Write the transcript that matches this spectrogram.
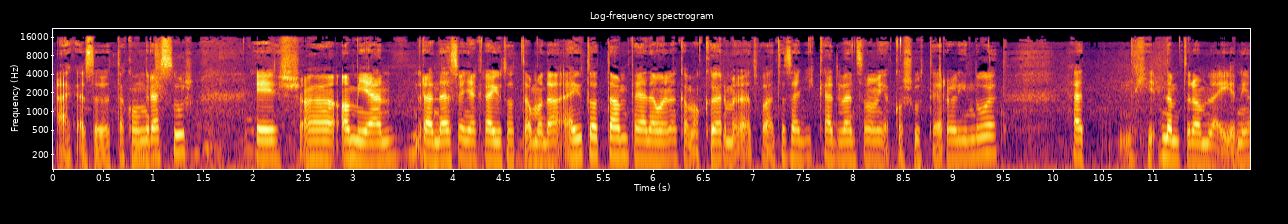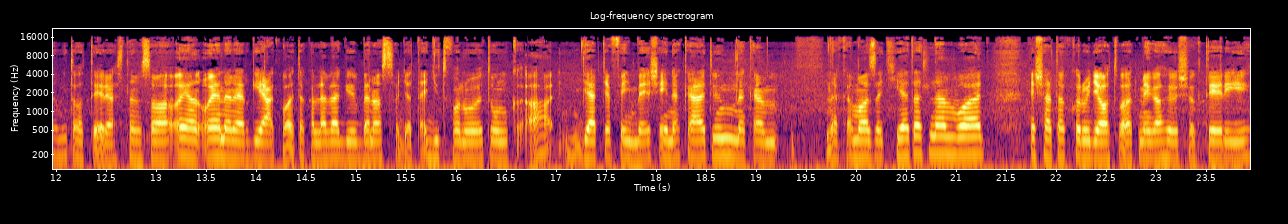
elkezdődött a kongresszus, és uh, amilyen rendezvényekre jutottam oda, eljutottam. Például nekem a körmenet volt az egyik kedvencem, ami a Kossuth térről indult. Hát nem tudom leírni, amit ott éreztem. Szóval olyan, olyan energiák voltak a levegőben, az, hogy ott együtt vonultunk a gyertyafénybe és énekeltünk, nekem, nekem az egy hihetetlen volt, és hát akkor ugye ott volt még a Hősök téri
